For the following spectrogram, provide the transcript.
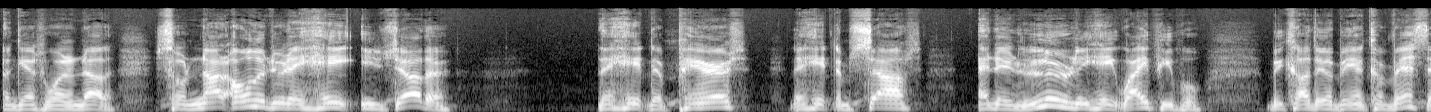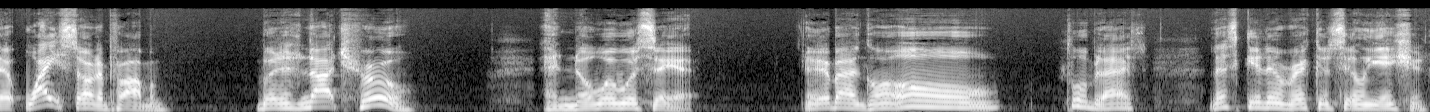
against one another. So not only do they hate each other, they hate their parents, they hate themselves, and they literally hate white people because they're being convinced that whites are the problem. But it's not true. And no one will say it. Everybody going, oh, poor blacks. Let's get in reconciliation.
